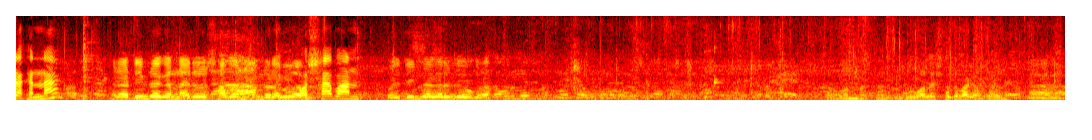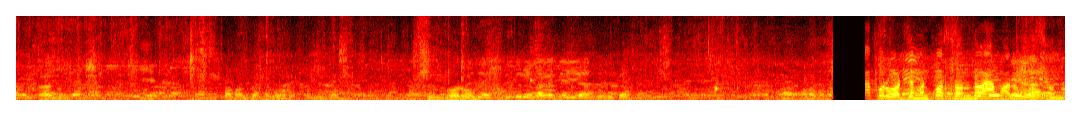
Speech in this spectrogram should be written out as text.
রাখার না? ডিম না এটা হলো সাবান ডিম রাখার। সাবান ওগুলা ওয়ালের সাথে লাগান তো গরম ভিতরে লাগালে ইয়ে আছে কাপড় ওর যেমন পছন্দ আমারও পছন্দ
